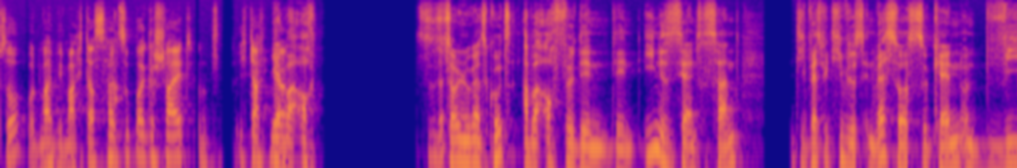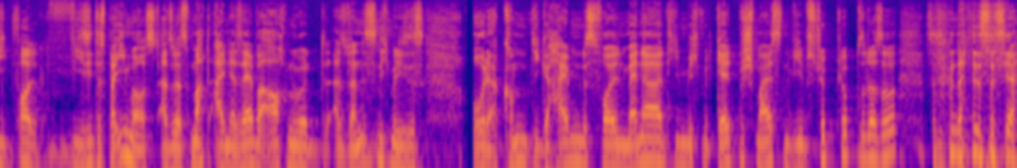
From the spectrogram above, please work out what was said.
So, und wie mache ich das halt super gescheit? Und ich dachte mir. Ja, aber auch, sorry, nur ganz kurz, aber auch für den, den ihn ist es ja interessant, die Perspektive des Investors zu kennen und wie, Voll. wie sieht das bei ihm aus? Also, das macht einen ja selber auch nur, also dann ist es nicht mehr dieses, oh, da kommen die geheimnisvollen Männer, die mich mit Geld beschmeißen, wie im Stripclub oder so, sondern dann ist es ja,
